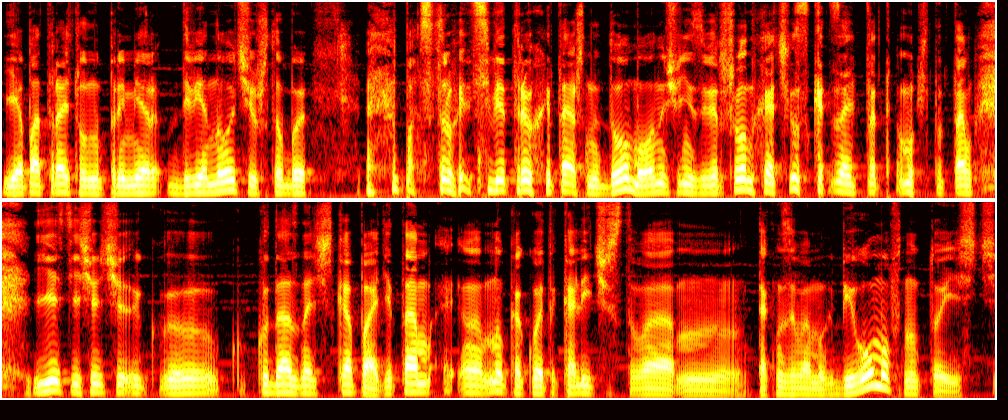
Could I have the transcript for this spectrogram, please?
Я потратил, например, две ночи, чтобы построить себе трехэтажный дом, и он еще не завершен, хочу сказать, потому что там есть еще куда, значит, копать. И там, э, ну, какое-то количество так называемых биомов, ну, то есть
